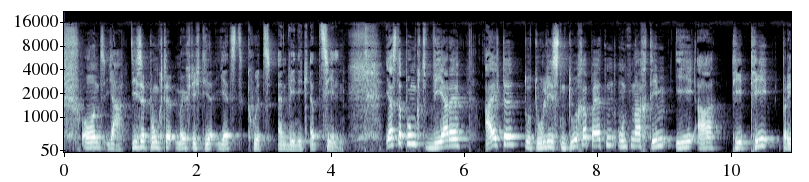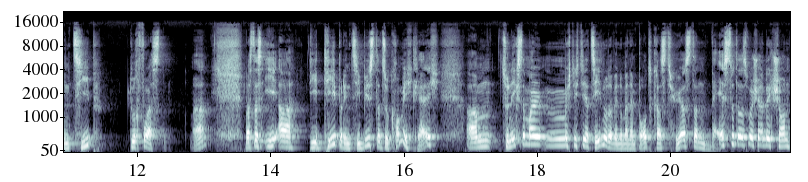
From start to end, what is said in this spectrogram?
Und ja, diese Punkte möchte ich dir jetzt kurz ein wenig erzählen. Erster Punkt wäre alte To-Do-Listen durcharbeiten und nach dem EATT-Prinzip durchforsten. Ja. Was das EADT-Prinzip ist, dazu komme ich gleich. Ähm, zunächst einmal möchte ich dir erzählen, oder wenn du meinen Podcast hörst, dann weißt du das wahrscheinlich schon,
